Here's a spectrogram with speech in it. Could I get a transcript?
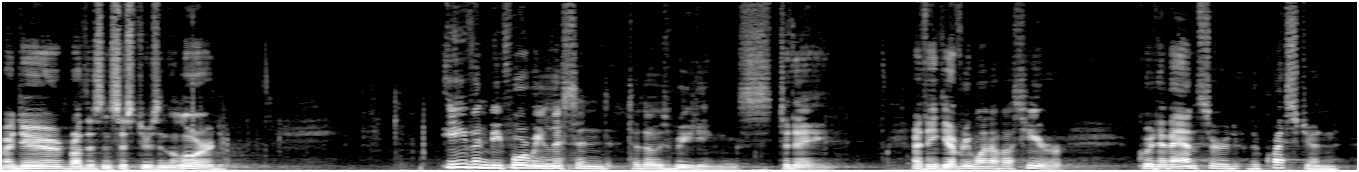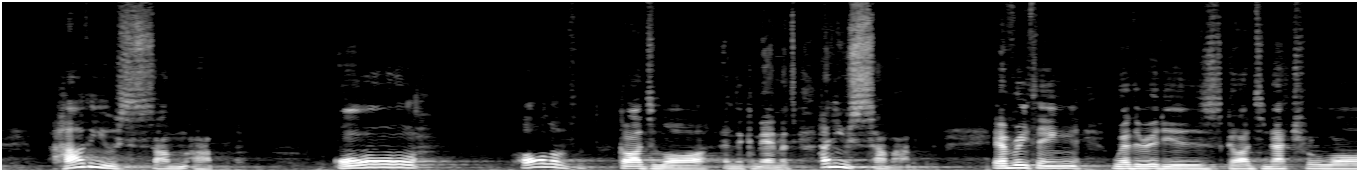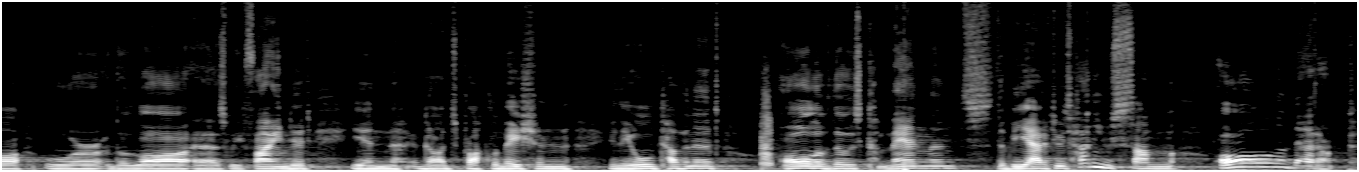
My dear brothers and sisters in the Lord, even before we listened to those readings today, I think every one of us here could have answered the question how do you sum up all, all of God's law and the commandments? How do you sum up everything, whether it is God's natural law or the law as we find it in God's proclamation in the Old Covenant, all of those commandments, the Beatitudes, how do you sum all of that up?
